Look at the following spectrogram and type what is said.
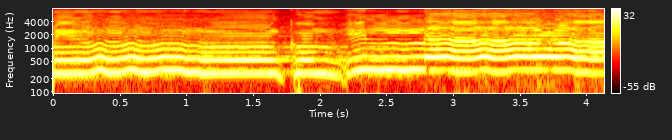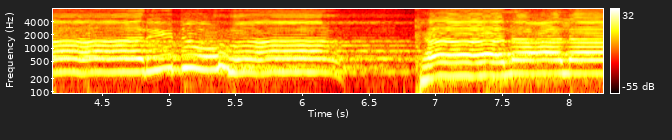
منكم إلا واردها. كان على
